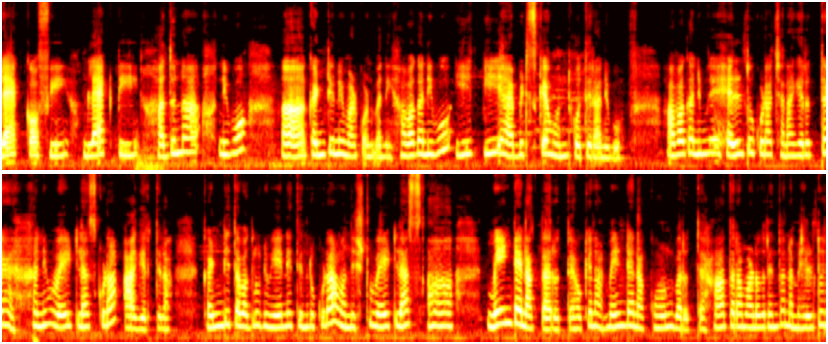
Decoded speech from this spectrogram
black coffee black tea ಅದನ್ನು ನೀವು ಕಂಟಿನ್ಯೂ ಮಾಡ್ಕೊಂಡು ಬನ್ನಿ. ಆವಾಗ ನೀವು ಈ ಈ ಹ್ಯಾಬಿಟ್ಸ್ಗೆ ಹೊಂದ್ಕೋತೀರ ನೀವು. ಆವಾಗ ನಿಮಗೆ ಹೆಲ್ತು ಕೂಡ ಚೆನ್ನಾಗಿರುತ್ತೆ, ನೀವು ವೆಯ್ಟ್ ಲಾಸ್ ಕೂಡ ಆಗಿರ್ತೀರ. ಖಂಡಿತವಾಗ್ಲೂ ನೀವು ಏನೇ ತಿಂದರೂ ಕೂಡ ಒಂದಿಷ್ಟು ವೆಯ್ಟ್ ಲಾಸ್ ಮೇಂಟೈನ್ ಆಗ್ತಾ ಇರುತ್ತೆ ಓಕೆನಾ ಮೇಂಟೈನ್ ಹಾಕ್ಕೊಂಡು ಬರುತ್ತೆ. ಆ ಥರ ಮಾಡೋದ್ರಿಂದ ನಮ್ಮ ಹೆಲ್ತು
